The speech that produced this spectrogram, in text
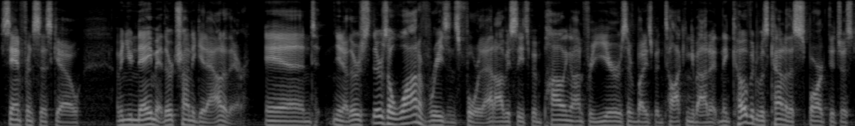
San Francisco. I mean, you name it, they're trying to get out of there. And you know, there's there's a lot of reasons for that. Obviously, it's been piling on for years. Everybody's been talking about it, and then COVID was kind of the spark that just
